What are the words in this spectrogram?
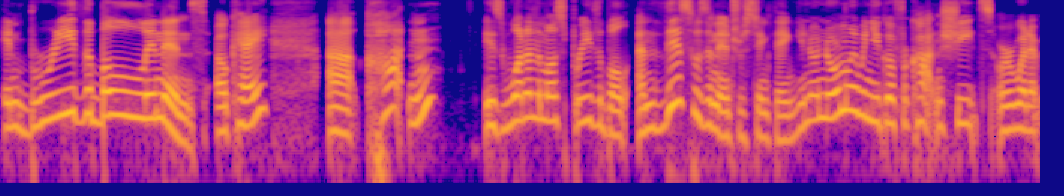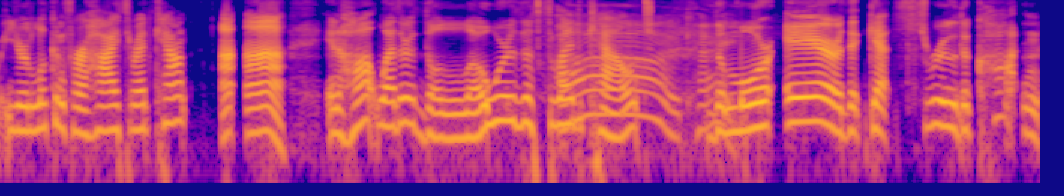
in breathable linens, okay? Uh, cotton is one of the most breathable. And this was an interesting thing. You know, normally when you go for cotton sheets or whatever, you're looking for a high thread count. Uh uh In hot weather, the lower the thread count, the more air that gets through the cotton.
